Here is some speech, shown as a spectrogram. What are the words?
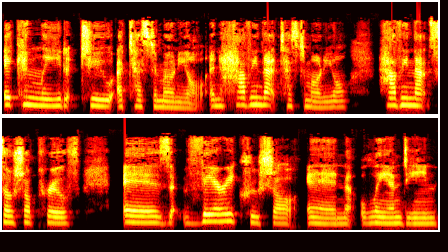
it can lead to a testimonial. And having that testimonial, having that social proof is very crucial in landing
